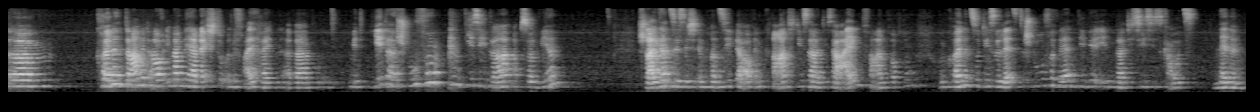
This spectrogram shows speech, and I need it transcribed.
ähm, können damit auch immer mehr Rechte und Freiheiten erwerben. Und mit jeder Stufe, die Sie da absolvieren, steigern Sie sich im Prinzip ja auch im Grad dieser, dieser Eigenverantwortung und können zu dieser letzte Stufe werden, die wir eben da die CC Scouts nennen.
